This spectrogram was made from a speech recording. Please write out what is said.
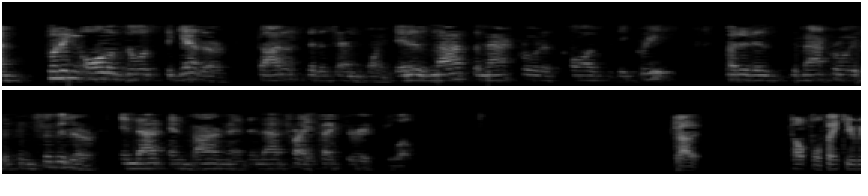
And putting all of those together got us to this endpoint. It is not the macro that caused the decrease, but it is the macro is a contributor in that environment, in that trifecta, if you will. Got it. Helpful. Thank you.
